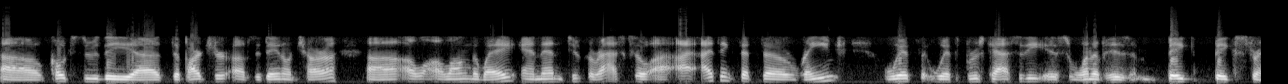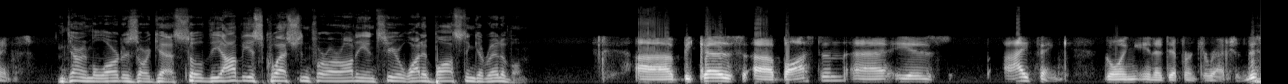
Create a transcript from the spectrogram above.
uh, coached through the uh, departure of Zdeno Chara uh, al- along the way, and then Tuukka Rask. So I, I- I think that the range with with Bruce Cassidy is one of his big big strengths. Darren Millard is our guest. So the obvious question for our audience here: Why did Boston get rid of him? Uh, because uh, Boston uh, is, I think, going in a different direction. This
